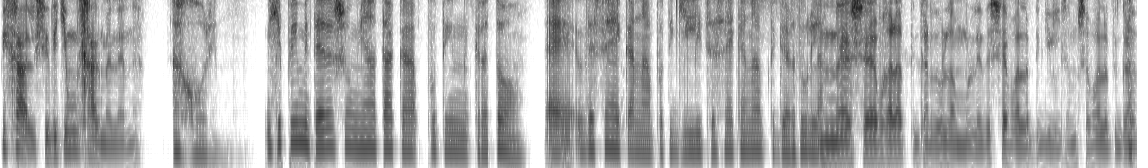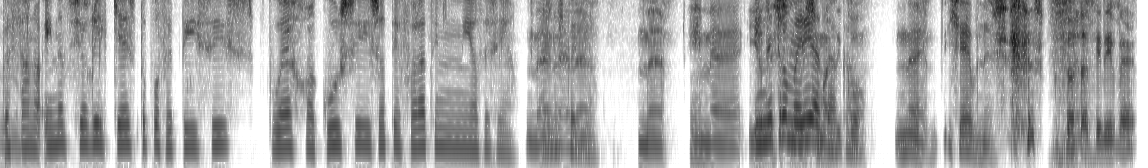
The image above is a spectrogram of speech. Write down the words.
Μιχάλης, η δική μου Μιχάλη με λένε. Αγόρι μου. Είχε πει η μητέρα σου μια τάκα που την κρατώ. Ε, δεν σε έκανα από την κυλίτσα, σε έκανα από την καρδούλα. Ναι, σε έβγαλα από την καρδούλα μου, λέει. Δεν σε έβγαλα από την κυλίτσα μου, σε έβγαλα από την Θα καρδούλα. μου. πεθάνω. Είναι από τις πιο γλυκές τοποθετήσεις που έχω ακούσει σε ό,τι αφορά την υιοθεσία Ναι, ενός ναι, παιδιού. ναι. Ναι, είναι, η Είναι υιοθεσία τρομερή σημαντικό. ατάκα. Ναι, είχε έμπνευση. Τώρα την είπε.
